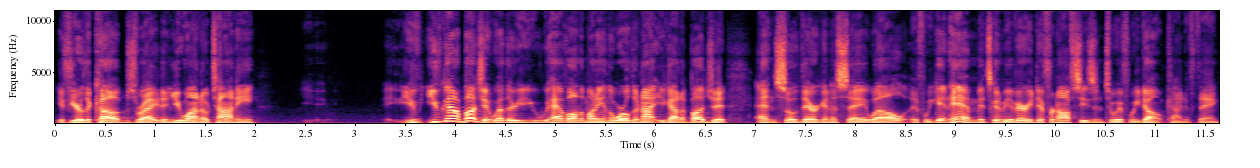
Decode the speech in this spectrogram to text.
if you're the Cubs, right, and you want Ohtani, you've, you've got a budget. Whether you have all the money in the world or not, you got a budget. And so they're going to say, well, if we get him, it's going to be a very different offseason to if we don't kind of thing.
